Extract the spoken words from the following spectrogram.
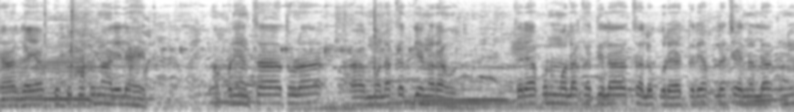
या गाया कुठून कुठून आलेल्या आहेत आपण यांचा थोडा मुलाखत घेणार आहोत. तरी आपण मुलाखतीला चालू करूया. तरी आपल्या चॅनलला कोणी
